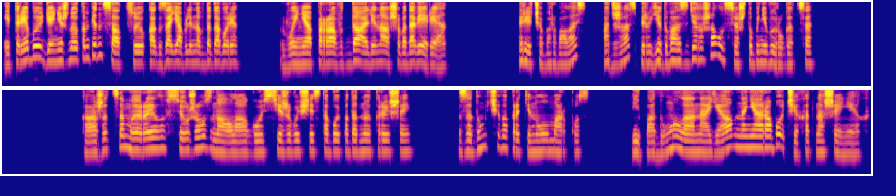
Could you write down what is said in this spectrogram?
и требую денежную компенсацию, как заявлено в договоре. Вы не оправдали нашего доверия». Речь оборвалась, а Джаспер едва сдержался, чтобы не выругаться. «Кажется, Мэрейл все же узнала о гости, живущей с тобой под одной крышей», задумчиво протянул Маркус. И подумала она явно не о рабочих отношениях.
